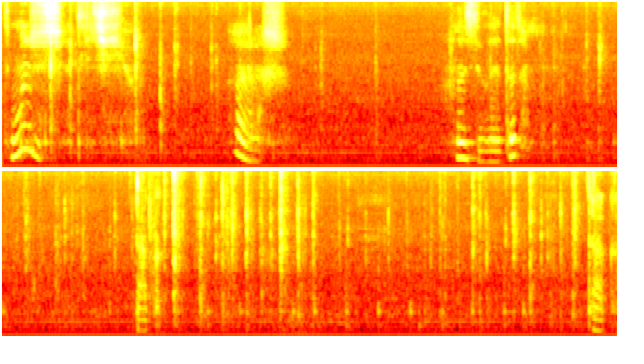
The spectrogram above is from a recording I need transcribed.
Ты можешь отличить ее? Хорошо. Она сделает это. так.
